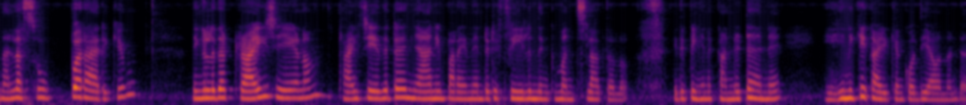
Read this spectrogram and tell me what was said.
നല്ല സൂപ്പറായിരിക്കും. നിങ്ങളിത് ട്രൈ ചെയ്യണം. ട്രൈ ചെയ്തിട്ട് ഞാൻ ഈ പറയുന്നതിന്റെ ഒരു ഫീൽ നിങ്ങൾക്ക് മനസ്സിലാകത്തുള്ളൂ. ഇതിപ്പോൾ ഇങ്ങനെ കണ്ടിട്ട് തന്നെ എനിക്ക് കഴിക്കാൻ കൊതിയാവുന്നുണ്ട്.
